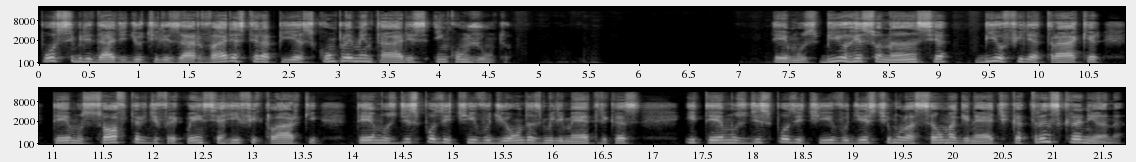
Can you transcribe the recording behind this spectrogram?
possibilidade de utilizar várias terapias complementares em conjunto. Temos biorressonância, biofilia tracker, temos software de frequência Riff-Clark, temos dispositivo de ondas milimétricas e temos dispositivo de estimulação magnética transcraniana.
